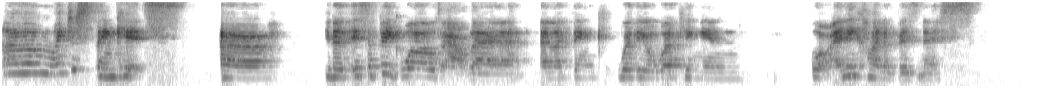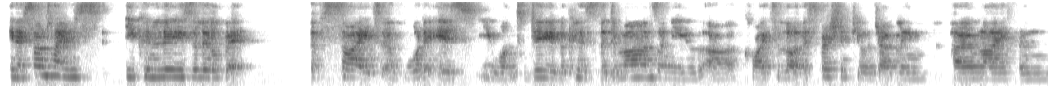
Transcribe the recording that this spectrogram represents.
Um, I just think it's, uh, you know, it's a big world out there, and I think whether you're working in, well, any kind of business, you know, sometimes you can lose a little bit of sight of what it is you want to do because the demands on you are quite a lot, especially if you're juggling home life and,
